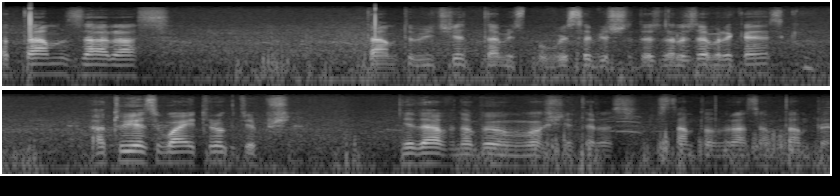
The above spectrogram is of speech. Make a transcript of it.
a tam zaraz tam to widzicie, tam jest półwysep jeszcze też należy amerykański, a tu jest White Rock, gdzie przy... niedawno byłem właśnie teraz, stamtąd wracam, tamte,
